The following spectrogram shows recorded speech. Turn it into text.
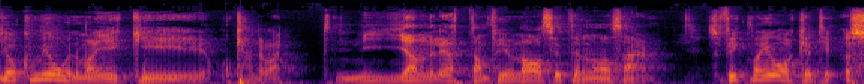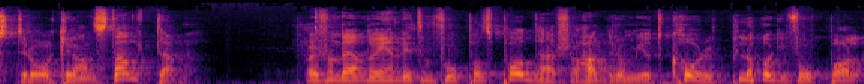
Jag kommer ihåg när man gick i, kan det varit nian eller ettan på gymnasiet eller något sånt här. Så fick man ju åka till Österåkeranstalten. Och eftersom det ändå är en liten fotbollspodd här så hade de ju ett korplag i fotboll.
